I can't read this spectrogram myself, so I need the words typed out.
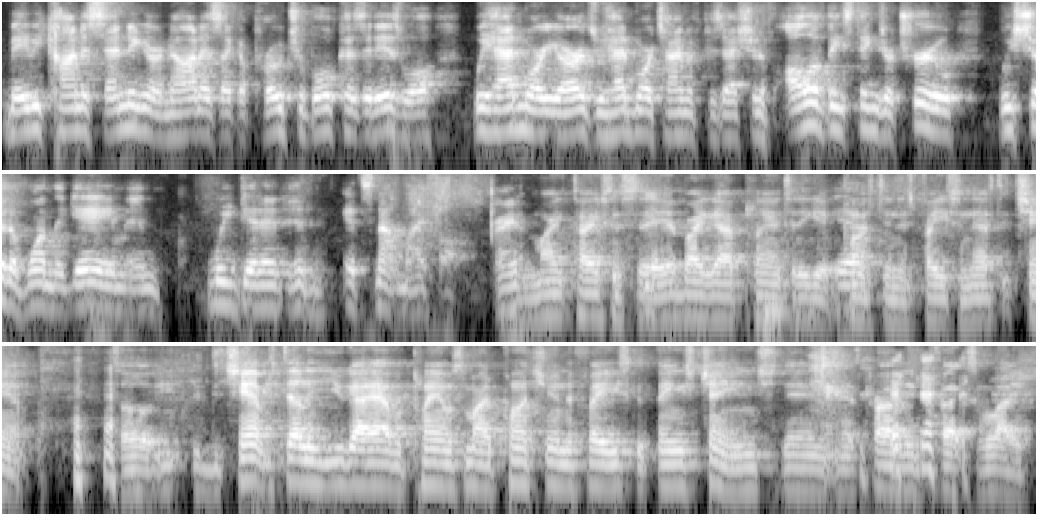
maybe condescending or not as like approachable because it is well we had more yards we had more time of possession if all of these things are true we should have won the game and we didn't and it's not my fault right And Mike Tyson said everybody got a plan until they get Yeah. punched in his face, and that's the champ. so you- the champ's telling you you gotta have a plan when somebody punch you in the face because things change. Then that's probably the facts of life.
